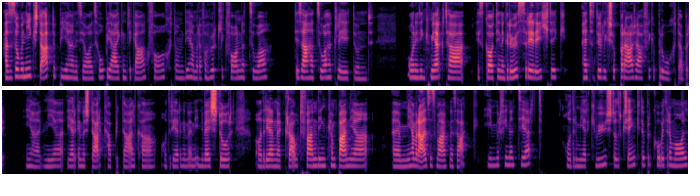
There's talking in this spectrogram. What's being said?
Also so, wenn ich gestartet bin, habe ich es ja als Hobby eigentlich angefangen und ich habe mir einfach wirklich vorne zu die Sachen zugelegt und ohne ich gemerkt habe, es geht in eine größere Richtung, hat es natürlich schon ein paar Anschaffungen gebraucht, aber ich hatte nie irgendein Startkapital oder irgendeinen Investor oder irgendeine Crowdfunding-Kampagne ähm, wir haben alles aus dem eigenen Sack immer finanziert oder mir gewünscht oder geschenkt bekommen wieder einmal.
